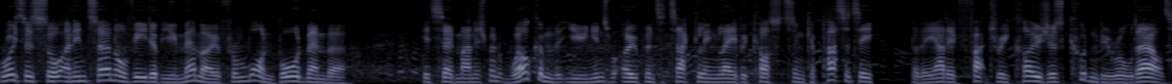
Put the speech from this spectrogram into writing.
Reuters saw an internal VW memo from one board member. It said management welcomed that unions were open to tackling labour costs and capacity, but they added factory closures couldn't be ruled out.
